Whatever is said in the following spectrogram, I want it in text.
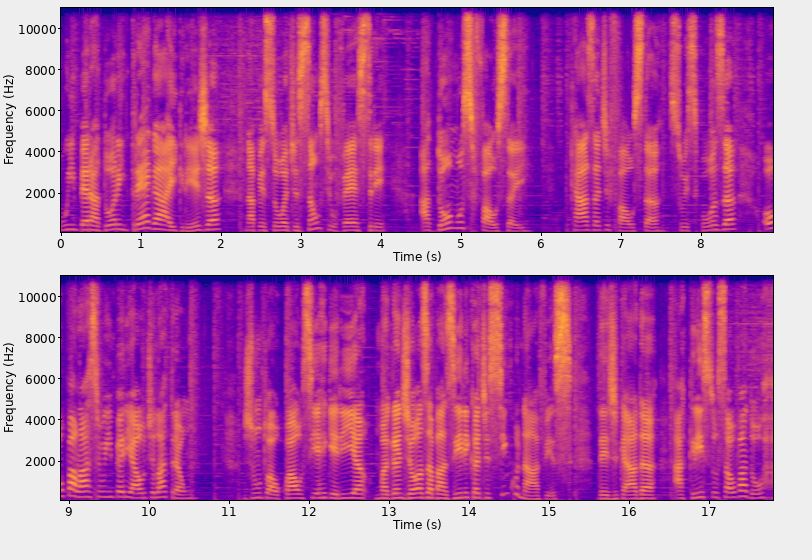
o imperador entrega à igreja, na pessoa de São Silvestre, a Domus Faustae, Casa de Fausta, sua esposa, ou Palácio Imperial de Latrão, junto ao qual se ergueria uma grandiosa basílica de cinco naves, dedicada a Cristo Salvador,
